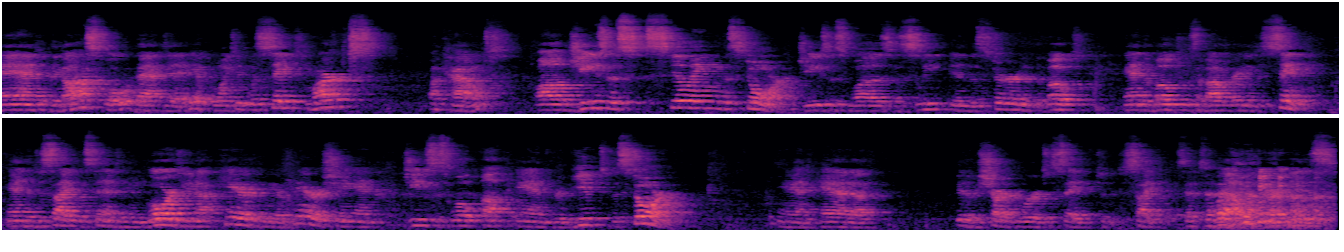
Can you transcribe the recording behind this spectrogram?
And the Gospel that day appointed was St. Mark's account of Jesus stilling the storm. Jesus was asleep in the stern of the boat, and the boat was about ready to sink. And the disciples said to him, Lord, do you not care that we are perishing? And Jesus woke up and rebuked the storm and had a bit of a sharp word to say to the disciples. That's well, it is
